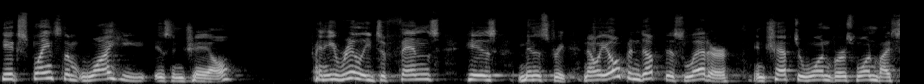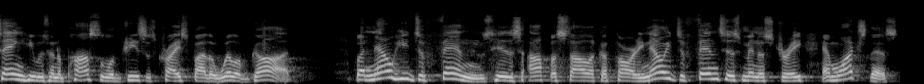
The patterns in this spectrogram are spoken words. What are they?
He explains to them why he is in jail, and he really defends his ministry. Now he opened up this letter in chapter 1 verse 1 by saying he was an apostle of Jesus Christ by the will of God. But now he defends his apostolic authority. Now he defends his ministry. And watch this.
